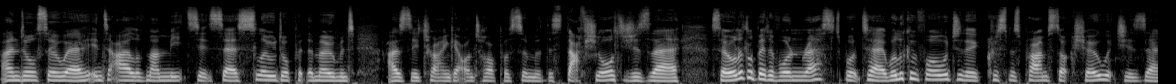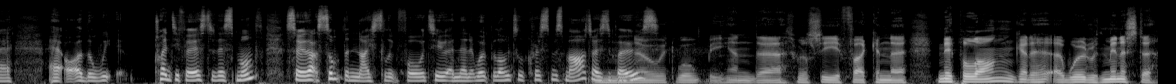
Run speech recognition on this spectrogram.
and also uh, into Isle of Man meats. It's uh, slowed up at the moment as they try and get on top of some of the staff shortages there. So a little bit of unrest, but uh, we're looking forward to the Christmas Prime Stock Show, which is the week 21st of this month. So that's something nice to look forward to. And then it won't be long till Christmas Mart, I suppose. No, it won't be. And uh, we'll see if I can uh, nip along and get a, a, word with Minister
